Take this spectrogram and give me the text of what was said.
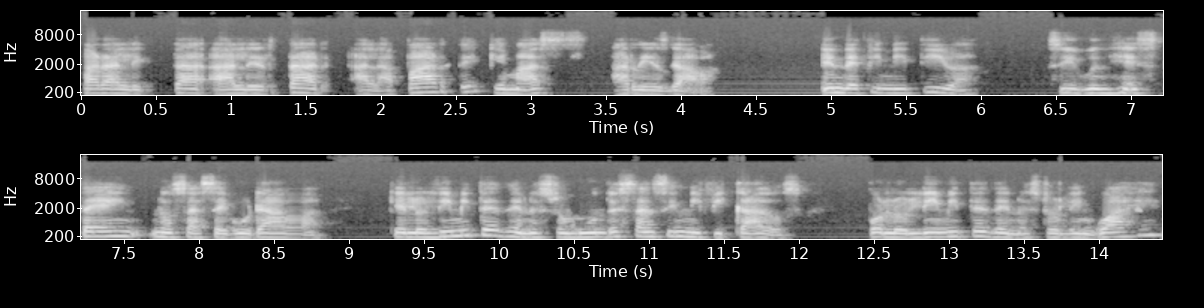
para alertar a la parte que más arriesgaba. En definitiva, Wittgenstein nos aseguraba que los límites de nuestro mundo están significados por los límites de nuestro lenguaje,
